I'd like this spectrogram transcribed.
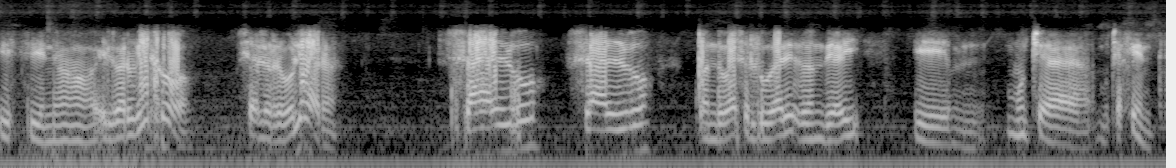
este, no, el barbijo ya lo revolearon. Salvo, salvo cuando vas a lugares donde hay eh, mucha mucha gente.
